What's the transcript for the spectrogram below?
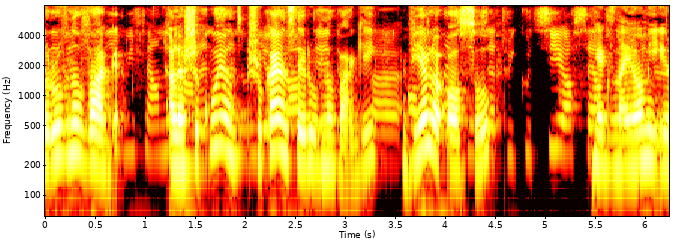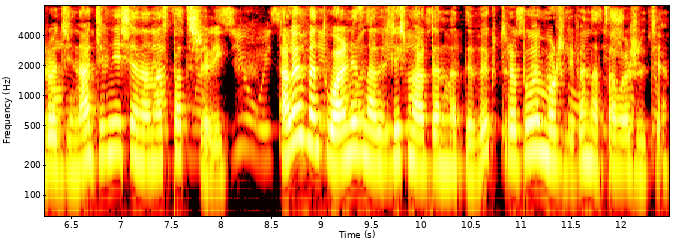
równowagę. Ale szukując, szukając tej równowagi, wiele osób, jak znajomi i rodzina, dziwnie się na nas patrzyli. Ale ewentualnie znaleźliśmy alternatywy, które były możliwe na całe życie.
